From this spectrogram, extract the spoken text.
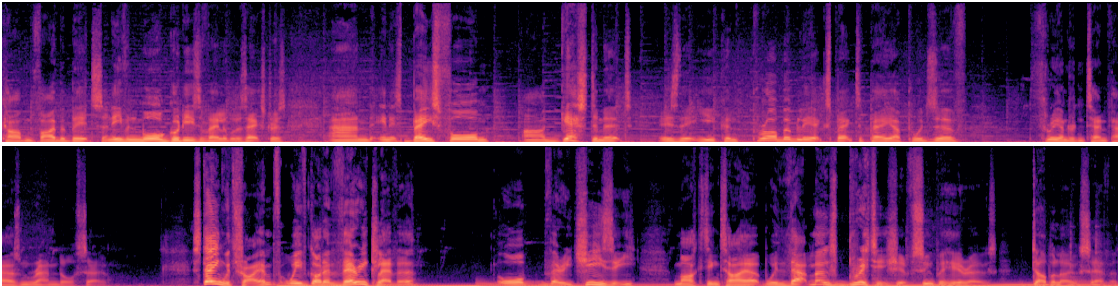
carbon fibre bits and even more goodies available as extras. And in its base form, our guesstimate is that you can probably expect to pay upwards of 310,000 Rand or so. Staying with Triumph, we've got a very clever, or very cheesy, marketing tie-up with that most British of superheroes, 007.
